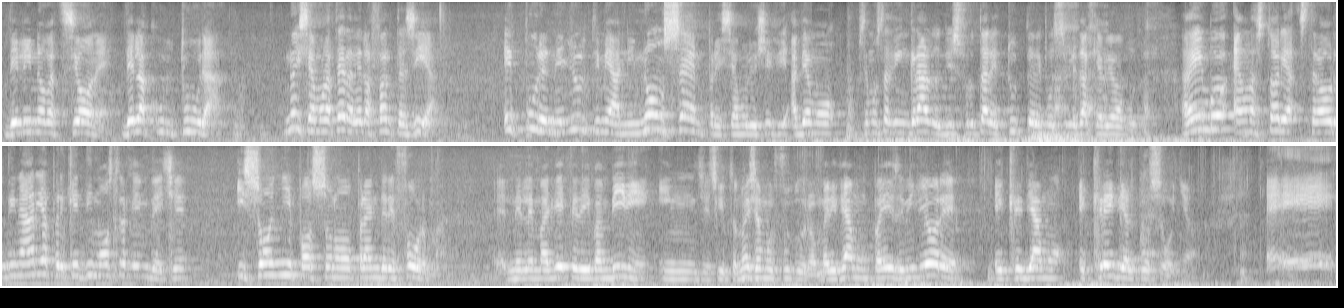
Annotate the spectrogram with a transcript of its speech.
dell'innovazione, della cultura, noi siamo la terra della fantasia. Eppure negli ultimi anni non sempre siamo riusciti, abbiamo, siamo stati in grado di sfruttare tutte le possibilità che abbiamo avuto. Rainbow è una storia straordinaria perché dimostra che invece i sogni possono prendere forma. Eh, nelle magliette dei bambini in, c'è scritto noi siamo il futuro, meritiamo un paese migliore e, crediamo, e credi al tuo sogno. E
